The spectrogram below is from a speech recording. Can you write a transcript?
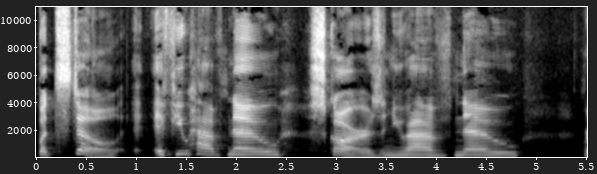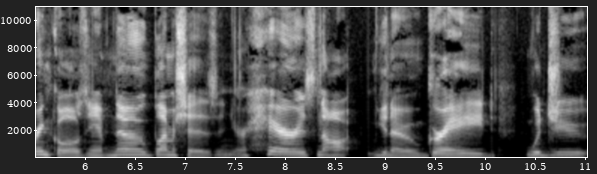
but still, if you have no scars and you have no wrinkles and you have no blemishes and your hair is not, you know, grayed, would you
